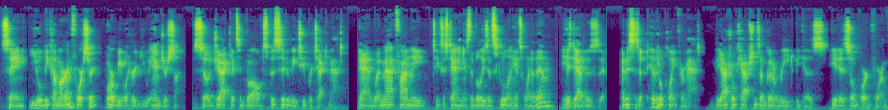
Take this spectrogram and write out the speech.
saying, You will become our enforcer, or we will hurt you and your son. So Jack gets involved specifically to protect Matt. And when Matt finally takes a stand against the bullies at school and hits one of them, his dad loses it. And this is a pivotal point for Matt. The actual captions I'm going to read because it is so important for him.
